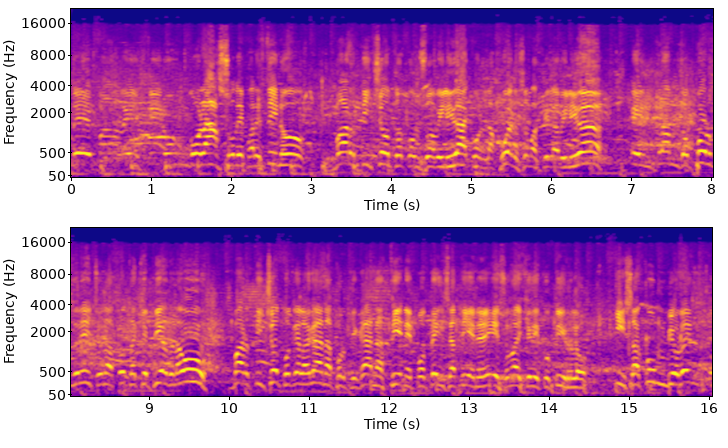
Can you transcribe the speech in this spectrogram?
de Palestino! Un golazo de Palestino. Martichotto con su habilidad, con la fuerza más que la habilidad. Entrando por derecha una pelota que pierde la U. Martichotto que la gana porque ganas tiene, potencia tiene. Eso no hay que discutirlo. Y sacó un violento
